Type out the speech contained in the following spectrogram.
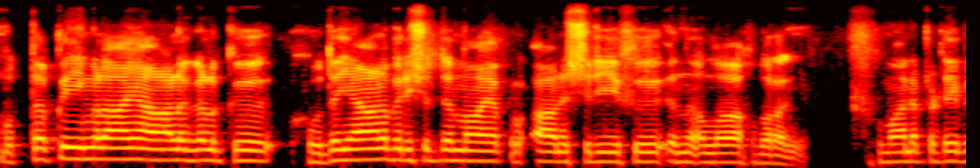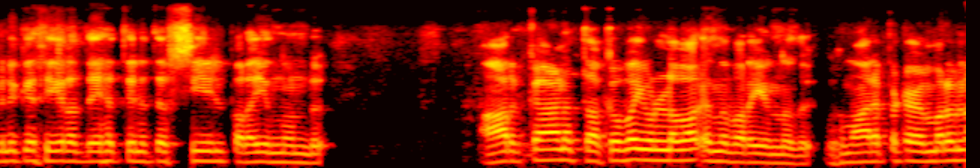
മുത്തക്കീങ്ങളായ ആളുകൾക്ക് ഹുദയാണ് പരിശുദ്ധമായ ഖുർആൻ ഷരീഫ് എന്ന് അള്ളാഹു പറഞ്ഞു. ബഹുമാനപ്പെട്ട ഇബിന് കസീർ അദ്ദേഹത്തിന് തഫ്സീൽ പറയുന്നുണ്ട്. ആർക്കാണ് തക്കവയുള്ളവർ എന്ന് പറയുന്നത്? ബഹുമാനപ്പെട്ട മെമ്പറിൽ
